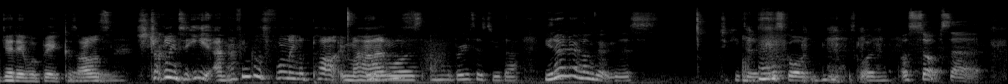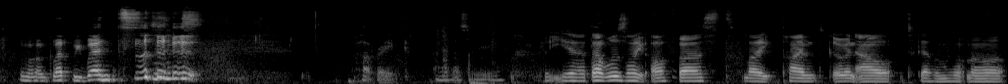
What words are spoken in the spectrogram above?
Yeah, they were big because I was big. struggling to eat, and I think it was falling apart in my hands. It was, and the burritos do that. You know, no longer exists. Chiquitos, it's gone. It's gone. I was so upset. Well, I'm glad we went. Heartbreak. Anniversary. But yeah, that was like our first like time going out together and whatnot.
